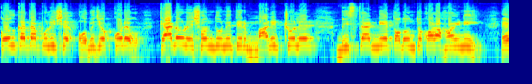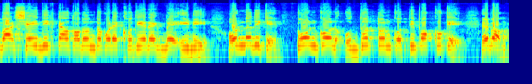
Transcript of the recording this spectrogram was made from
কলকাতা পুলিশে অভিযোগ করেও কেন রেশন দুর্নীতির মানি ট্রোলের বিস্তার নিয়ে তদন্ত করা হয়নি? এবার সেই দিকটাও তদন্ত করে খতিয়ে দেখবে ইডি। অন্যদিকে, কোন কোন ঊর্ধ্বতন কর্তৃপক্ষকে এবং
